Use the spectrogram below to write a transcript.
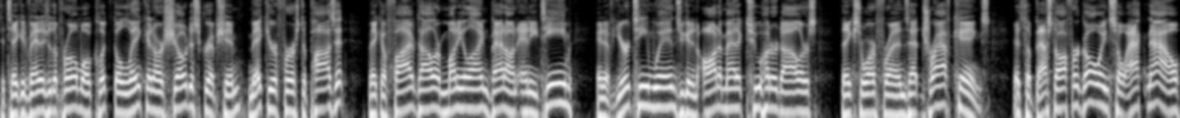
To take advantage of the promo, click the link in our show description. Make your first deposit, make a $5 moneyline bet on any team, and if your team wins, you get an automatic $200 thanks to our friends at DraftKings. It's the best offer going, so act now.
